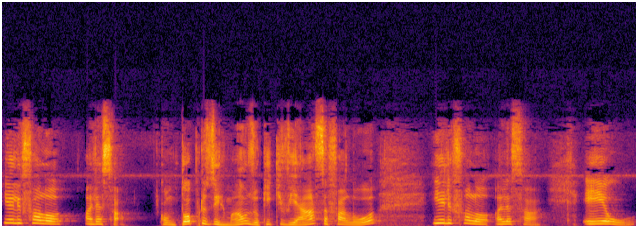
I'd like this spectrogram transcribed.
e ele falou: Olha só, contou para os irmãos o que, que Viaça falou, e ele falou: Olha só, eu,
